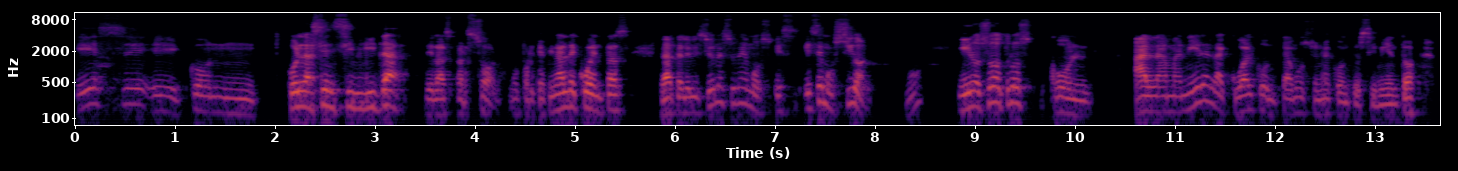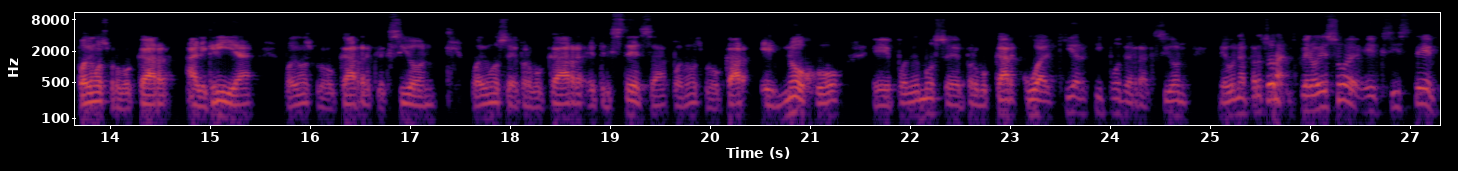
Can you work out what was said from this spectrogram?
es eh, con, con, la sensibilidad de las personas, ¿no? porque al final de cuentas la televisión es, una es, es emoción, ¿no? y nosotros con a la manera en la cual contamos un acontecimiento, podemos provocar alegría, podemos provocar reflexión, podemos eh, provocar eh, tristeza, podemos provocar enojo, eh, podemos provocar cualquier tipo de reacción de una persona. Pero eso existe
